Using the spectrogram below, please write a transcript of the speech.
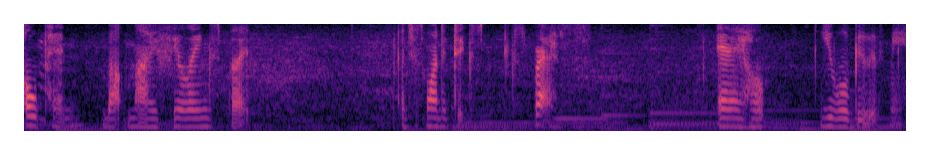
open about my feelings, but I just wanted to ex- express, and I hope you will be with me.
